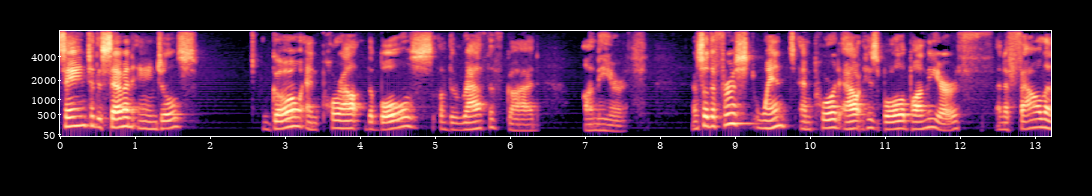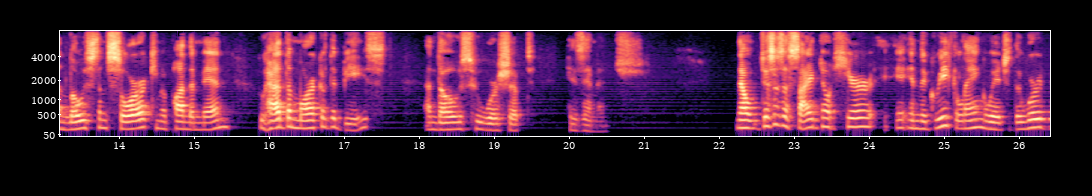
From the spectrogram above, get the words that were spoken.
saying to the seven angels, Go and pour out the bowls of the wrath of God on the earth. And so the first went and poured out his bowl upon the earth, and a foul and loathsome sore came upon the men who had the mark of the beast and those who worshipped his image. Now, just as a side note here, in the Greek language, the word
